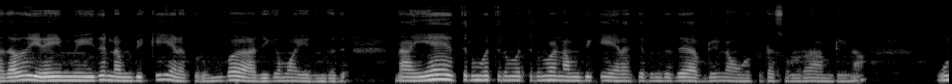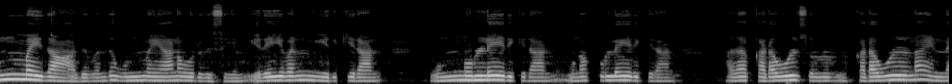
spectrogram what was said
அதாவது இறை மீது நம்பிக்கை எனக்கு ரொம்ப அதிகமாக இருந்தது. நான் ஏன் திரும்ப திரும்ப திரும்ப நம்பிக்கை எனக்கு இருந்தது அப்படின்னு நான் உங்ககிட்ட சொல்கிறேன் அப்படின்னா உண்மை தான் அது வந்து உண்மையான ஒரு விஷயம். இறைவன் இருக்கிறான் உன்னுள்ளே இருக்கிறான் உனக்குள்ளே இருக்கிறான். அதான் கடவுள் சொல் கடவுள்னால் என்ன?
